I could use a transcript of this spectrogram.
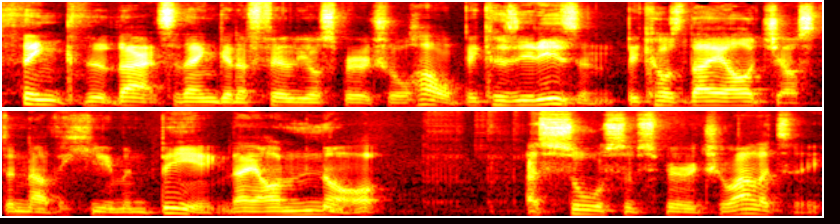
think that that's then going to fill your spiritual hole because it isn't because they are just another human being they are not a source of spirituality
